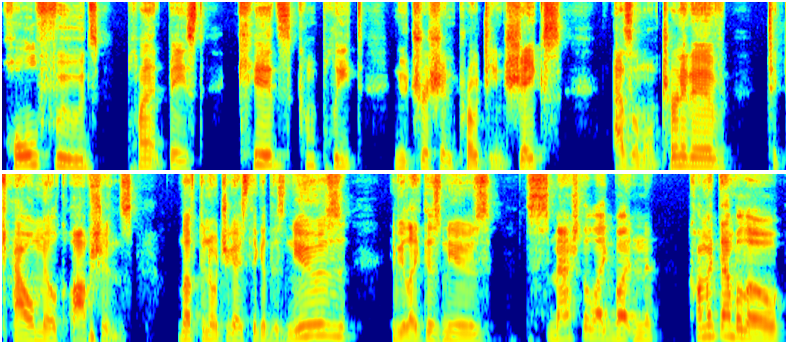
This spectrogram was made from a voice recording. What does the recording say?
whole foods, plant based, kids complete nutrition protein shakes as an alternative to cow milk options. Love to know what you guys think of this news. If you like this news, smash the like button, comment down below,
